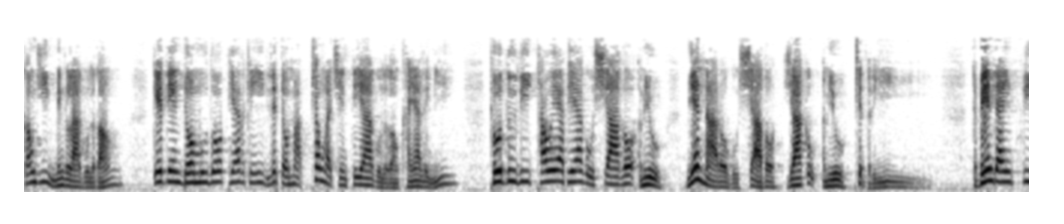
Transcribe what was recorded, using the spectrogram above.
ကောင်းကြီးမင်္ဂလာကို၎င်း ကဲတင်တော်မူသောဘုရားသခင်၏လက်တော်မှဖြောင့်မတ်ခြင်းတရားကို၎င်းခံရလိမ့်မည်ထိုသူသည်ထာဝရဘုရားကိုရှာသောအမျိုးမျက်နာတော်ကိုရှာသောယာကုပ်အမျိုးဖြစ်သည်တပင်တိုင်းသီ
